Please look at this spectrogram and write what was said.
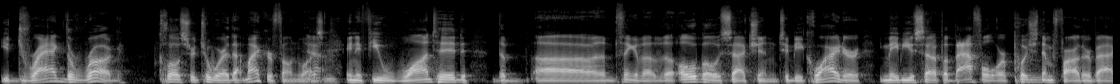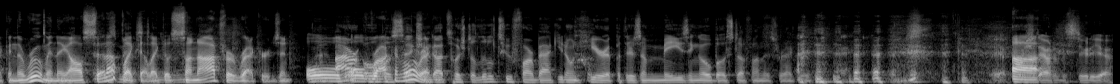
you drag the rug closer to where that microphone was. Yeah. And if you wanted the uh, think of the, the oboe section to be quieter. Maybe you set up a baffle or push them farther back in the room, and they all set up like that, like those Sinatra records and old Our old oboe rock and roll section got pushed a little too far back. You don't hear it, but there's amazing oboe stuff on this record. Yeah, pushed Uh, out of the studio.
